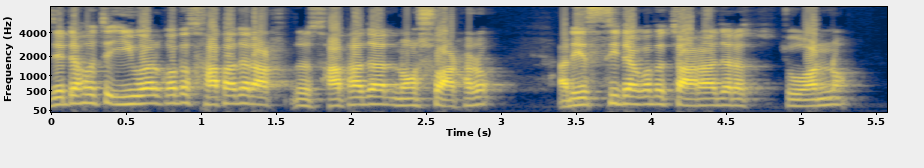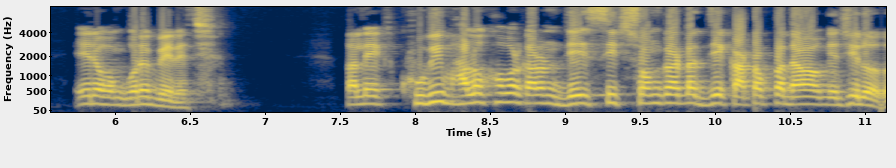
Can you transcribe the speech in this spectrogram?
যেটা হচ্ছে ইউআর কত? সাত হাজার সাত হাজার নশো আঠারো। আর এসসিটা কত? চার হাজার চুয়ান্ন। এরকম করে বেড়েছে। তাহলে খুবই ভালো খবর, কারণ যেই সিট সংখ্যাটা, যে কাট অফটা দেওয়া গেছিল,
